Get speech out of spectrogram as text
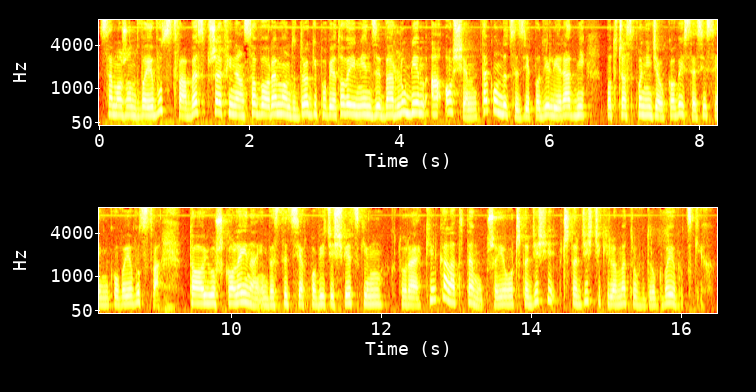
Samorząd województwa wesprze finansowo remont drogi powiatowej między Warlubiem a Osiem. Taką decyzję podjęli radni podczas poniedziałkowej sesji Sejmiku Województwa. To już kolejna inwestycja w powiecie świeckim, które kilka lat temu przejęło 40, 40 km dróg wojewódzkich.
